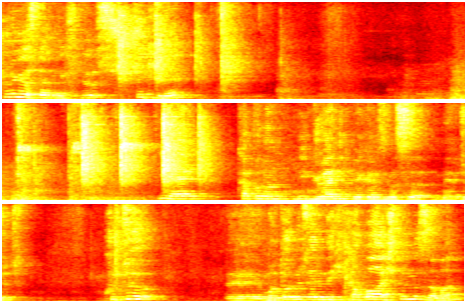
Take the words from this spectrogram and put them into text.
Şunu göstermek istiyoruz. Şu şekilde yine kapının bir güvenlik mekanizması mevcut. Kutu e, motorun üzerindeki kapağı açtığımız zaman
